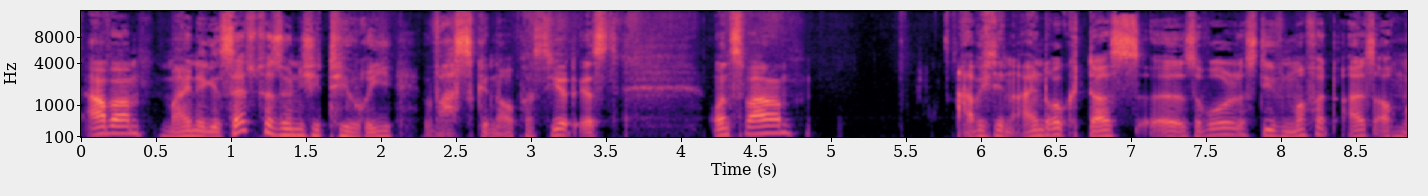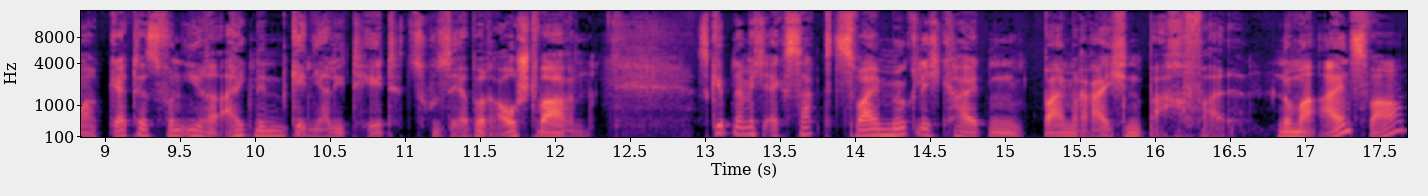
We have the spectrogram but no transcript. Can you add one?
Aber meine selbstpersönliche Theorie, was genau passiert ist. Und zwar habe ich den Eindruck, dass äh, sowohl Stephen Moffat als auch Mark Gettis von ihrer eigenen Genialität zu sehr berauscht waren. Es gibt nämlich exakt zwei Möglichkeiten beim Reichenbach-Fall. Nummer eins war,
